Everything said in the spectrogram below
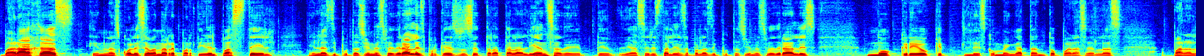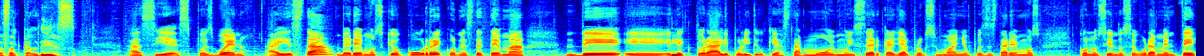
barajas en las cuales se van a repartir el pastel en las diputaciones federales, porque de eso se trata la alianza, de, hacer esta alianza para las diputaciones federales. No creo que les convenga tanto para hacerlas para las alcaldías. Así es, pues bueno, ahí está, veremos qué ocurre con este tema de eh, electoral y político que ya está muy muy cerca, ya el próximo año pues estaremos conociendo seguramente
